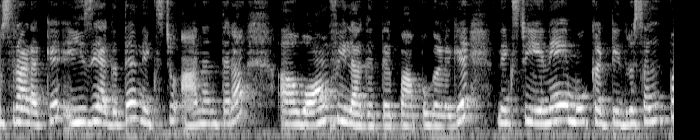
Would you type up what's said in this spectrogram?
ಉಸಿರಾಡೋಕ್ಕೆ ಈಸಿ ಆಗುತ್ತೆ. ನೆಕ್ಸ್ಟು ಆ ನಂತರ ವಾರ್ಮ್ ಫೀಲ್ ಆಗುತ್ತೆ ಪಾಪುಗಳಿಗೆ. ನೆಕ್ಸ್ಟ್ ಏನೇ ಮೂಗು ಕಟ್ಟಿದ್ರು ಸ್ವಲ್ಪ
